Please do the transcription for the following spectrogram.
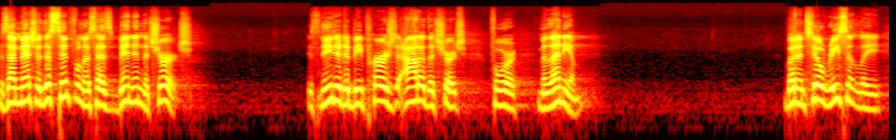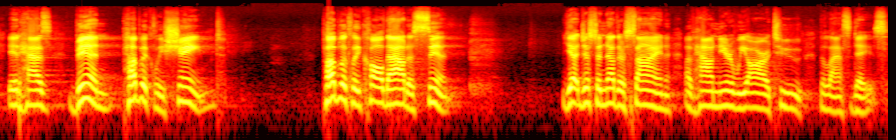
As I mentioned, this sinfulness has been in the church It's needed to be purged out of the church for millennium. But until recently, it has been publicly shamed, publicly called out as sin. Yet, just another sign of how near we are to the last days.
